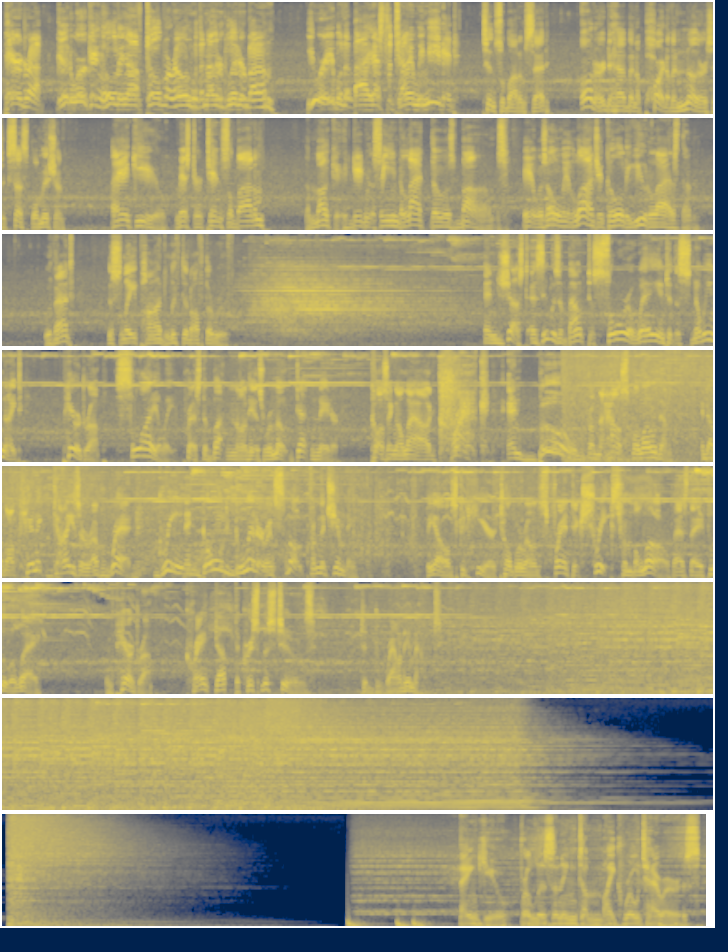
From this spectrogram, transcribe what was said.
Peardrop, good working holding off Toblerone with another glitter bomb. You were able to buy us the time we needed. Tinselbottom said, honored to have been a part of another successful mission. Thank you, Mr. Tinselbottom. The monkey didn't seem to like those bombs. It was only logical to utilize them. With that, the sleigh pod lifted off the roof. And just as it was about to soar away into the snowy night, Peardrop slyly pressed a button on his remote detonator, causing a loud crack and boom from the house below them, and a volcanic geyser of red, green, and gold glitter and smoke from the chimney. The elves could hear Toblerone's frantic shrieks from below as they flew away, and Peardrop cranked up the Christmas tunes to drown him out. Thank you for listening to Micro Terrors.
